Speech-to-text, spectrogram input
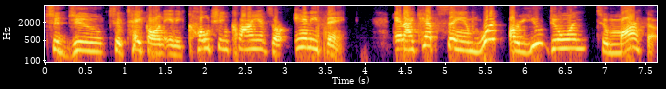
to do to take on any coaching clients or anything. And I kept saying, "What are you doing to Martha?"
